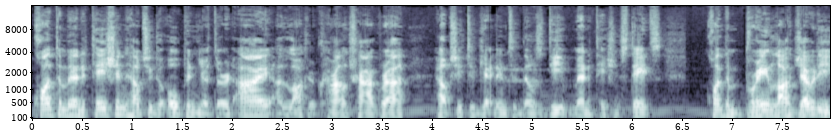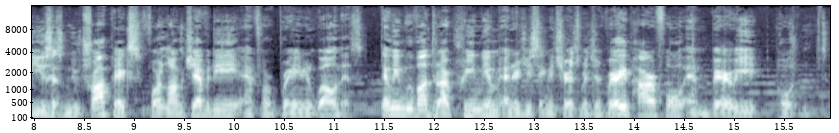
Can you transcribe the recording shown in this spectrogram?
Quantum meditation helps you to open your third eye, unlock your crown chakra, helps you to get into those deep meditation states. Quantum Brain Longevity uses nootropics for longevity and for brain wellness. Then we move on to our premium energy signatures, which are very powerful and very potent.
